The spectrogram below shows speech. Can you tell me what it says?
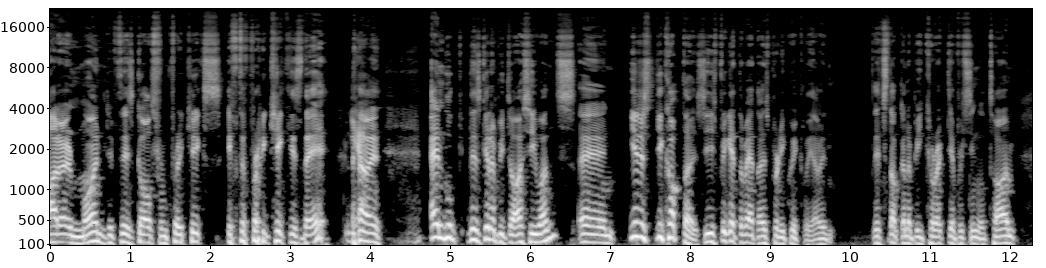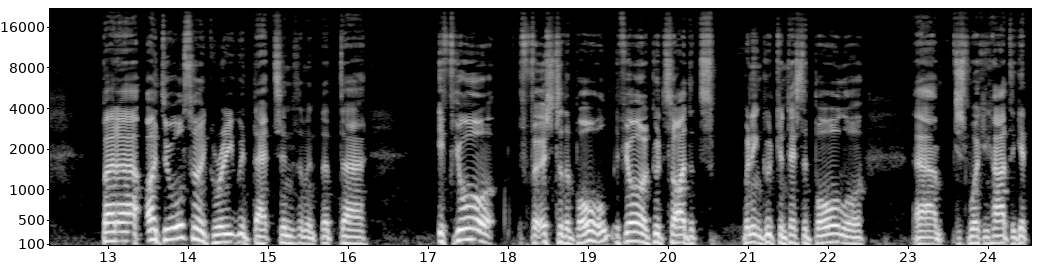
I don't mind if there's goals from free kicks if the free kick is there. Yeah. and look, there's going to be dicey ones, and you just you cop those. You forget about those pretty quickly. I mean, it's not going to be correct every single time. But uh, I do also agree with that sentiment that uh, if you're first to the ball, if you're a good side that's winning good contested ball or um, just working hard to get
